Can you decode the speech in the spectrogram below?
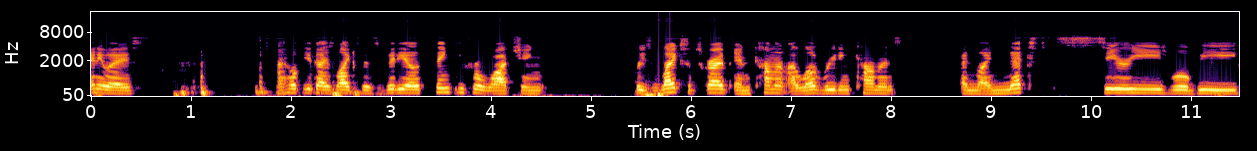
Anyways, I hope you guys liked this video. Thank you for watching. Please like, subscribe, and comment. I love reading comments. And my next series will be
